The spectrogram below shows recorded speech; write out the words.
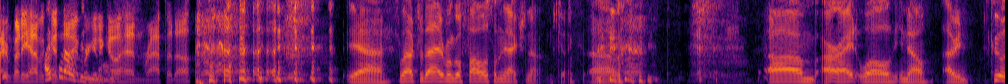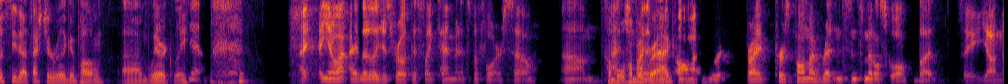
Everybody have a good night. We're gonna going to be go ahead and wrap it up. yeah. So after that, everyone go follow us on the action. No, I'm just kidding. Um, um, all right. Well, you know, I mean, kudos to you. That's actually a really good poem, um, lyrically. Yeah. I, you know what? I literally just wrote this like 10 minutes before. So, um, Humble- it's humble brag. First poem, I've, probably first poem I've written since middle school, but It's a young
